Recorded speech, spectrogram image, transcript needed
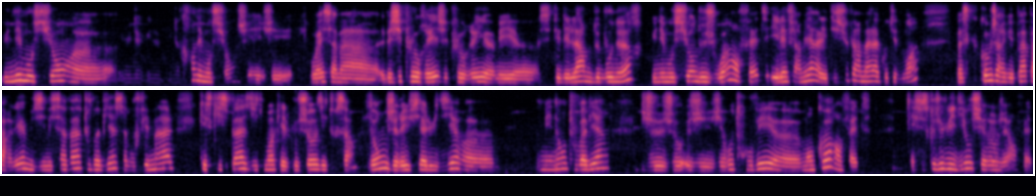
une émotion, euh, une, grande émotion. J'ai, ouais, ça m'a, ben, j'ai pleuré, j'ai pleuré, euh, mais euh, c'était des larmes de bonheur, une émotion de joie en fait. Et l'infirmière, elle était super mal à côté de moi parce que comme j'arrivais pas à parler, elle me disait mais ça va, tout va bien, ça vous fait mal, qu'est-ce qui se passe, dites-moi quelque chose et tout ça. Donc j'ai réussi à lui dire mais non, tout va bien. j'ai retrouvé mon corps en fait. Et c'est ce que je lui ai dit au chirurgien, en fait.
